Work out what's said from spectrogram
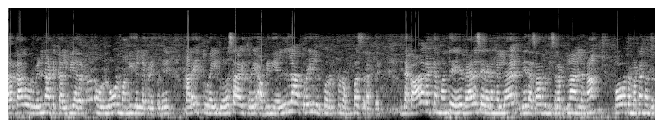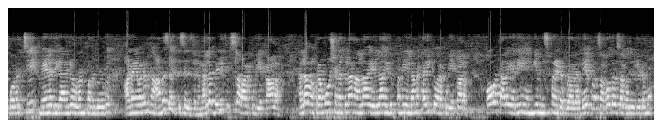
அதற்காக ஒரு வெளிநாட்டு கல்வி அதற்கான ஒரு லோன் வங்கிகளில் கிடைப்பது கலைத்துறை விவசாயத்துறை அப்படின்னு எல்லா துறையில் இருப்பவர்களுக்கும் ரொம்ப சிறப்பு. இந்த காலகட்டம் வந்து வேலை செய்கிற இடங்களில் இதே தசாபதி சிறப்புலாம் இல்லைன்னா கோவத்தை மட்டும் கொஞ்சம் குறைச்சி மேலதிகாரிகள் உடன்படுபவர்கள் அனைவரும் அனுசரித்து செலுத்துங்க நல்ல பெனிஃபிட்ஸ்லாம் வரக்கூடிய காலம். நல்லா ப்ரமோஷனுக்கெல்லாம் நல்லா எல்லாம் இது பண்ணி எல்லாமே கைக்கு வரக்கூடிய காலம். கோவத்தால் எதையும் எங்கேயும் மிஸ் பண்ணிடக்கூடாது. அதே போல் சகோதர சகோதரிகளிடமும்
